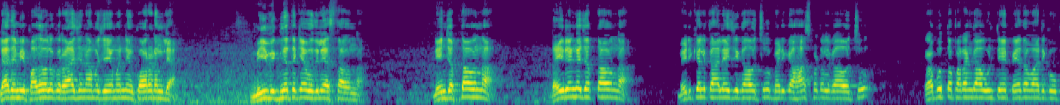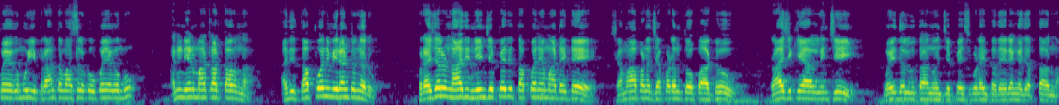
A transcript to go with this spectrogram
లేదా మీ పదవులకు రాజీనామా చేయమని నేను కోరడం లే. మీ విఘ్నతకే వదిలేస్తా ఉన్నా. నేను చెప్తా ఉన్నా. ధైర్యంగా చెప్తా ఉన్నా. మెడికల్ కాలేజీ కావచ్చు మెడికల్ హాస్పిటల్ కావచ్చు ప్రభుత్వ పరంగా ఉంటే పేదవారికి ఉపయోగము ఈ ప్రాంతవాసులకు ఉపయోగము అని నేను మాట్లాడుతూ ఉన్నా. అది తప్పు అని మీరు అంటున్నారు. ప్రజలు నాది నేను చెప్పేది తప్పు అనే మాట అయితే క్షమాపణ చెప్పడంతో పాటు రాజకీయాల నుంచి వైదొలుగుతాను అని చెప్పేసి కూడా ఇంత ధైర్యంగా చెప్తా ఉన్నా.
